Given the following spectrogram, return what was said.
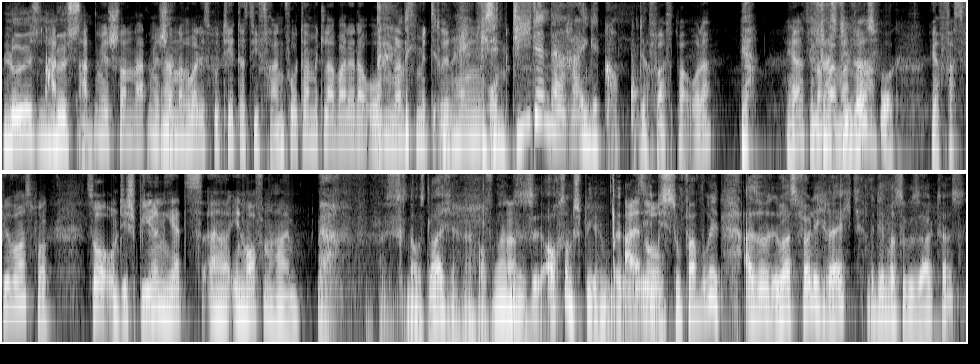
lösen Hat- müssen. Hatten wir schon, hatten wir schon darüber diskutiert, dass die Frankfurter mittlerweile da oben ganz mit drin hängen. Wie sind die denn da reingekommen? unfassbar, oder? Ja. Ja, sind Fast wie da. Wolfsburg. Ja, fast wie Wolfsburg. So, und die spielen jetzt äh, in Hoffenheim. Das ist genau das Gleiche. Ne? Hoffenheim das ist auch so ein Spiel. Also- bist du Favorit. Also du hast völlig recht mit dem, was du gesagt hast.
